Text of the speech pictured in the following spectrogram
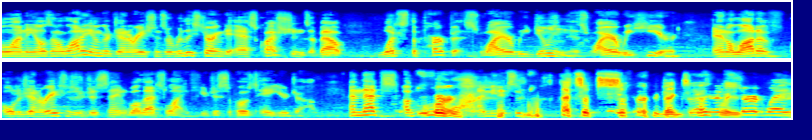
millennials and a lot of younger generations are really starting to ask questions about what's the purpose why are we doing this why are we here and a lot of older generations are just saying well that's life you're just supposed to hate your job and that's absurd. I mean, it's a, that's absurd. It's, exactly, it's an absurd way.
